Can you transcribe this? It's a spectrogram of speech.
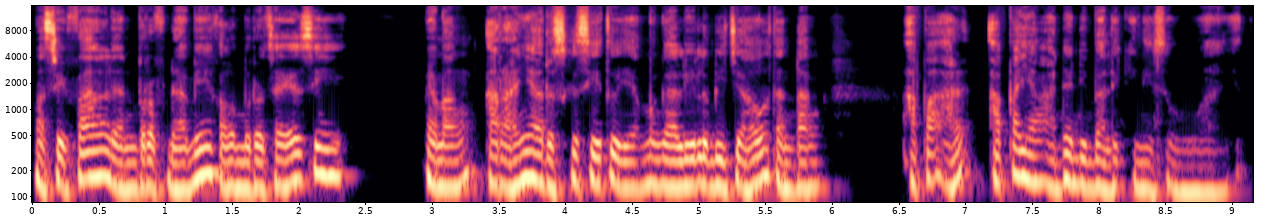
Mas Rival dan Prof. Dami kalau menurut saya sih memang arahnya harus ke situ ya menggali lebih jauh tentang apa apa yang ada di balik ini semua gitu.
